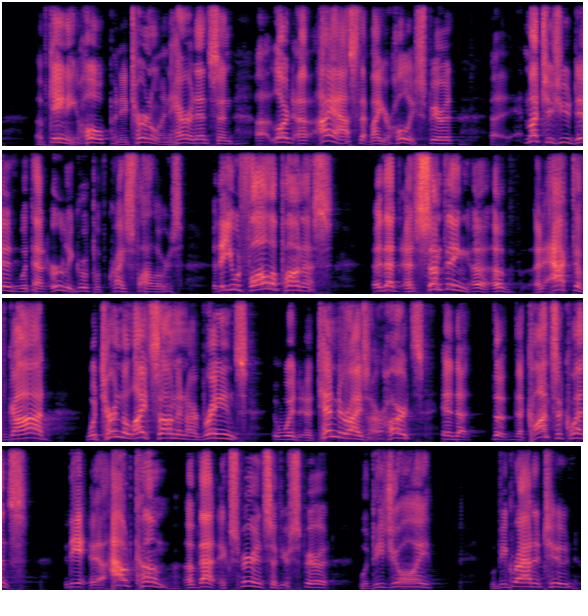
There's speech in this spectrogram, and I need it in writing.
of gaining hope and eternal inheritance. And uh, Lord, uh, I ask that by your Holy Spirit, uh, much as you did with that early group of Christ followers, that you would fall upon us, uh, that something of an act of God would turn the lights on in our brains, would tenderize our hearts, and the, the consequence, the uh, outcome of that experience of your spirit would be joy, would be gratitude,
